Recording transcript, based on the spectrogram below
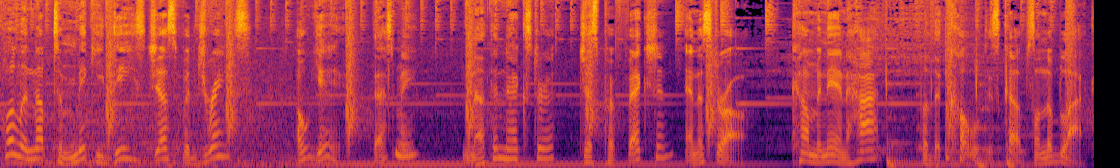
Pulling up to Mickey D's just for drinks? Oh, yeah, that's me. Nothing extra, just perfection and a straw. Coming in hot for the coldest cups on the block.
